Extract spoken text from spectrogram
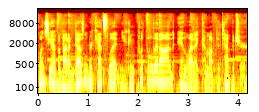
Once you have about a dozen briquettes lit, you can put the lid on and let it come up to temperature.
